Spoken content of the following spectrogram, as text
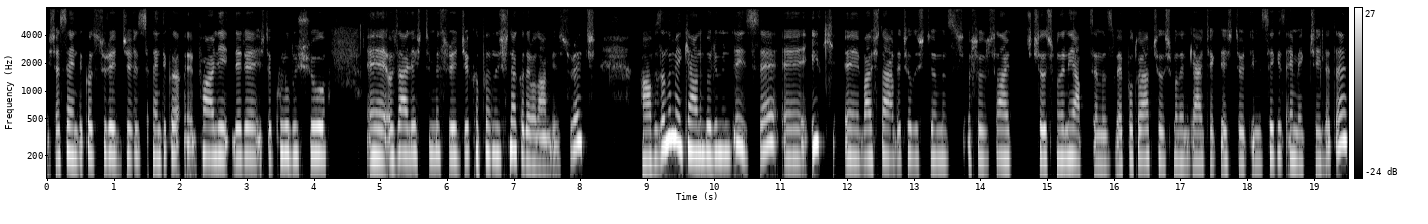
işte sendika süreci, sendika e, faaliyetleri, işte kuruluşu, e, özelleştirme süreci, kapanışına kadar olan bir süreç. Hafızanın mekanı bölümünde ise e, ilk e, başlarda çalıştığımız sözler çalışmalarını yaptığımız ve fotoğraf çalışmalarını gerçekleştirdiğimiz 8 emekçiyle de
